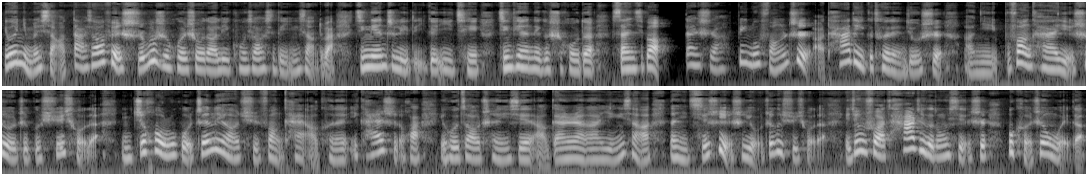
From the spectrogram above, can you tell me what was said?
因为你们想，大消费时不时。会受到利空消息的影响，对吧？今天这里的一个疫情，今天那个时候的三季报。但是啊，病毒防治啊，它的一个特点就是啊，你不放开也是有这个需求的。你之后如果真的要去放开啊，可能一开始的话也会造成一些啊感染啊影响啊，那你其实也是有这个需求的。也就是说啊，它这个东西也是不可证伪的，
